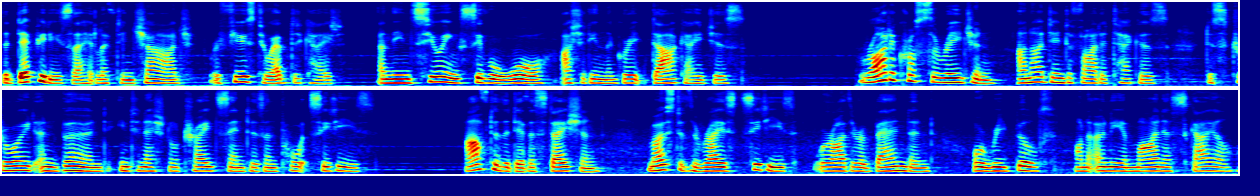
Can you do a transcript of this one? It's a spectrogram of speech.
The deputies they had left in charge refused to abdicate, and the ensuing civil war ushered in the Greek Dark Ages. Right across the region, unidentified attackers destroyed and burned international trade centres and port cities. After the devastation, most of the razed cities were either abandoned or rebuilt on only a minor scale.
